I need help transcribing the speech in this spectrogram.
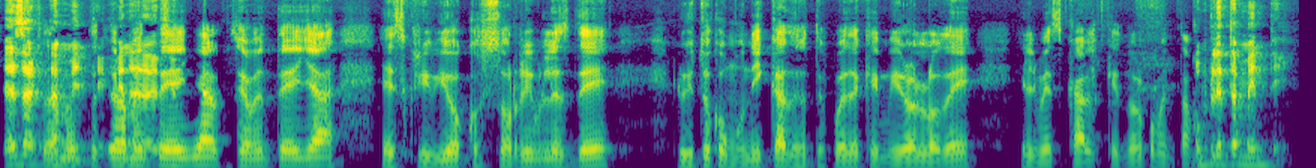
Exactamente. Seguramente, ella, ella escribió cosas horribles de Luisito Comunica después de que miró lo de el mezcal, que no lo comentamos. Completamente.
